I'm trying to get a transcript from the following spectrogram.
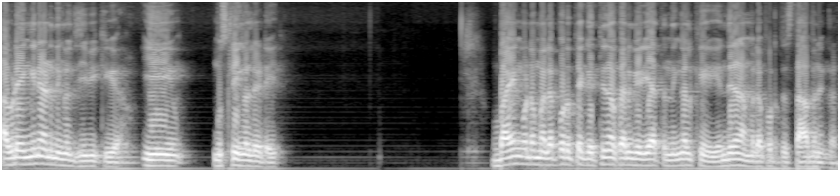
അവിടെ എങ്ങനെയാണ് നിങ്ങൾ ജീവിക്കുക ഈ മുസ്ലിങ്ങളുടെ ഇടയിൽ? ഭയം കൊണ്ട് മലപ്പുറത്തേക്ക് എത്തി നോക്കാൻ കഴിയാത്ത നിങ്ങൾക്ക് എന്തിനാണ് മലപ്പുറത്ത് സ്ഥാപനങ്ങൾ?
